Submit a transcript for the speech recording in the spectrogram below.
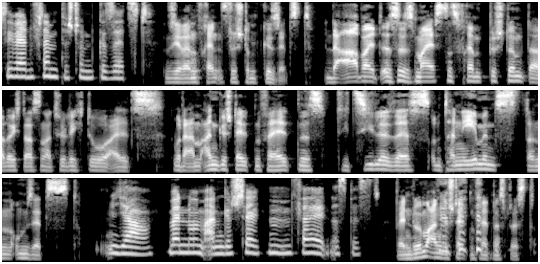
Sie werden fremdbestimmt gesetzt. Sie werden fremdbestimmt gesetzt. In der Arbeit ist es meistens fremdbestimmt, dadurch, dass natürlich du als oder im Angestelltenverhältnis die Ziele des Unternehmens dann umsetzt. Ja, wenn du im Angestelltenverhältnis bist. Wenn du im Angestelltenverhältnis bist.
